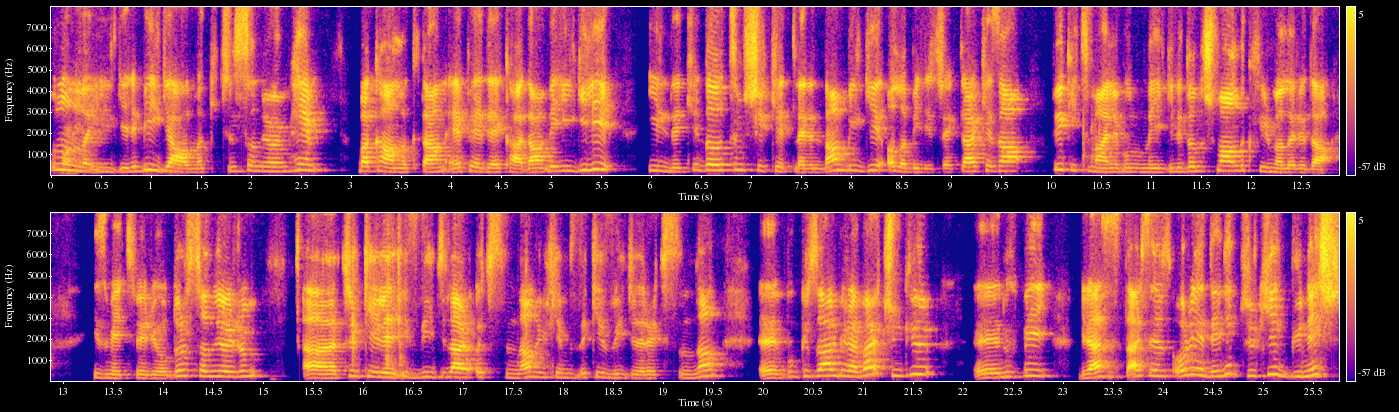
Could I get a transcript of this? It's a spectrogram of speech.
Bununla ilgili bilgi almak için sanıyorum hem bakanlıktan, EPDK'dan ve ilgili ildeki dağıtım şirketlerinden bilgi alabilecekler. Keza büyük ihtimalle bununla ilgili danışmanlık firmaları da hizmet veriyordur. Sanıyorum e, Türkiye'li izleyiciler açısından, ülkemizdeki izleyiciler açısından e, bu güzel bir haber. Çünkü Ee, Nuh Bey biraz isterseniz oraya denip Türkiye güneş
